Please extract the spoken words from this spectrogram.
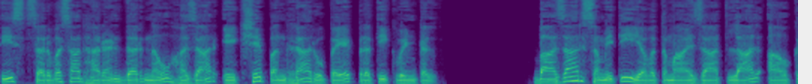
तीस सर्वसाधारण दर नऊ हज़ार एकशे पंधरा रुपये प्रति क्विंटल. बाज़ार समिती यवतमाळ जात लाल आवक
